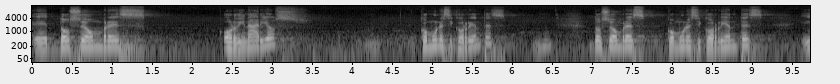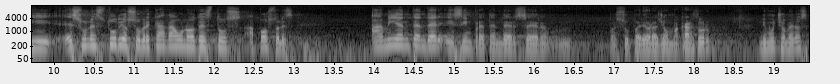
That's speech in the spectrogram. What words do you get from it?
eh, Doce hombres ordinarios, comunes y corrientes. Doce hombres comunes y corrientes. Y es un estudio sobre cada uno de estos apóstoles. A mi entender, y sin pretender ser pues, superior a John MacArthur, ni mucho menos.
